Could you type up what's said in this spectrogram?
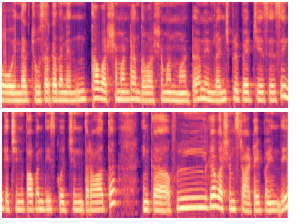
So ఇందాక చూసారు కదండి ఎంత వర్షం అంటే అంత వర్షం అనమాట నేను లంచ్ ప్రిపేర్ చేసేసి ఇంకా చిన్న పాపని తీసుకొచ్చిన తర్వాత ఇంకా ఫుల్గా వర్షం స్టార్ట్ అయిపోయింది.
